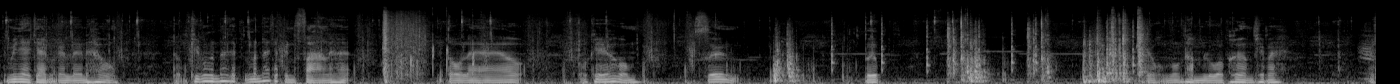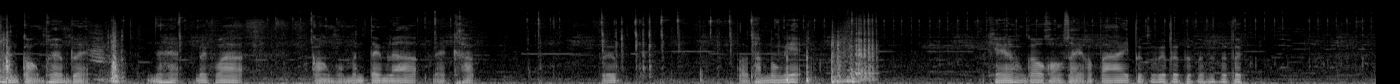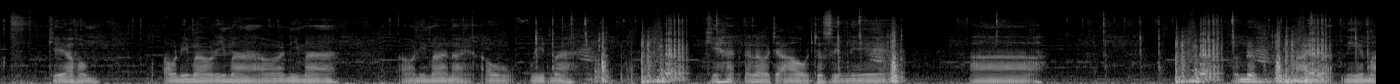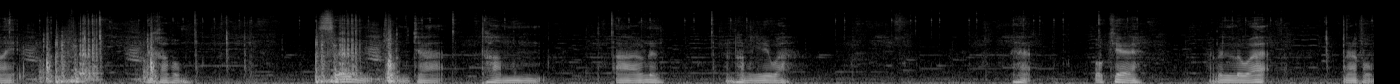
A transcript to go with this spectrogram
ไม่แน่ใจเหมือนกันเลยนะครับผมผมคิดว่ามันน่าจะมันน่าจะเป็นฟางเลยฮะโตแล้ว โอเคครับผม ซึ่งปึ๊บเดี๋ยวผมต้องทำรั้วเพิ่มใช่ไหมไปทำกล่องเพิ่มด้วยนะฮะด้วยว่า กล่องผมมันเต็มแล้วนะครับปึ๊บเราทำตรงนี้โอเคแล้วผมก็เอาของใส่เข้าไปปึ๊บปึ๊บปึ๊บปึ๊บปึ๊บโอเคครับผมเอานี้มาเอานี้มาเอาอันนี้มา เอาอันนี้มาหน่อยเอาวีดมาโอเคฮะแล้วเราจะเอาเจ้าสิ่งนี้อ่าต้นหนึ่งไม้เหรอนี่ไม้นะครับผมซึ่งผมจะทำ อ่าแป๊บนึงผมทำอย่างนี้ดีกว่านะฮะโอเคเป็นรั้วนะผม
